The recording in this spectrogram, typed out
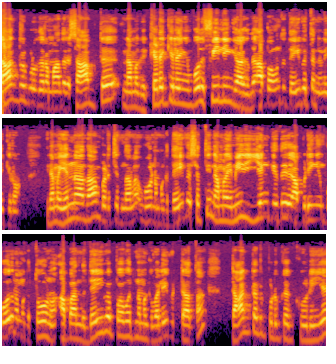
டாக்டர் கொடுக்குற மாத்திரை சாப்பிட்டு நமக்கு கிடைக்கலைங்கும் போது ஃபீலிங் ஆகுது. அப்போ வந்து தெய்வத்தை நினைக்கிறோம். நம்ம என்னதான் படிச்சிருந்தாலும் ஓ நமக்கு தெய்வ சக்தி நம்மளை மீது இயங்குது அப்படிங்கும் போது நமக்கு தோணும். அப்போ அந்த தெய்வ பவர் நமக்கு வழிவிட்டா தான் டாக்டர் கொடுக்கக்கூடிய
